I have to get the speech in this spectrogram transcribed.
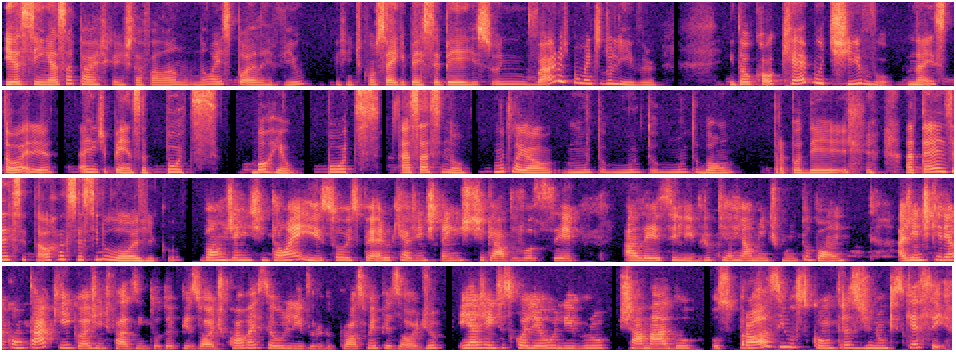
E assim, essa parte que a gente tá falando não é spoiler, viu? A gente consegue perceber isso em vários momentos do livro. Então, qualquer motivo na história, a gente pensa, putz, morreu. Putz, assassinou. Muito legal, muito, muito, muito bom para poder até exercitar o raciocínio lógico. Bom, gente, então é isso. Eu espero que a gente tenha instigado você a ler esse livro, que é realmente muito bom. A gente queria contar aqui, igual a gente faz em todo episódio, qual vai ser o livro do próximo episódio. E a gente escolheu o livro chamado Os Prós e os Contras de Nunca Esquecer.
